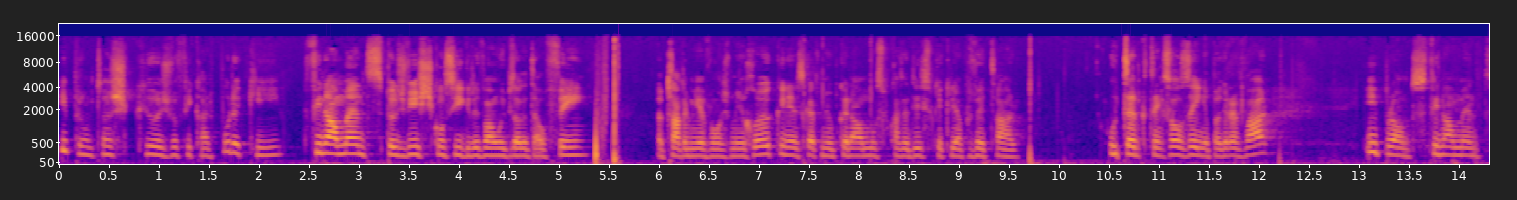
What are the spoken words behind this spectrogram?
E pronto, acho que hoje vou ficar por aqui. Finalmente, pelos vistos, consegui gravar um episódio até ao fim apesar da minha voz meio rouca, e nem sequer tomei um pequeno almoço por causa disso, porque eu queria aproveitar o tempo que tenho sozinha para gravar. E pronto, finalmente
